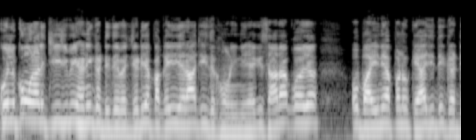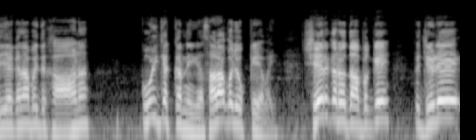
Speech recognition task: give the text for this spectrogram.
ਕੋਈ ਲੁਕਾਉਣ ਵਾਲੀ ਚੀਜ਼ ਵੀ ਹੈ ਨਹੀਂ ਗੱਡੀ ਦੇ ਵਿੱਚ, ਜਿਹੜੀ ਆਪਾਂ ਕਹੀ ਯਾਰ ਆ ਚੀਜ਼ ਦਿਖਾਉਣੀ ਨਹੀਂ ਹੈਗੀ। ਸਾਰਾ ਕੁਝ ਉਹ ਬਾਈ ਨੇ ਆਪਾਂ ਨੂੰ ਕਿਹਾ, ਜਿਹਦੀ ਗੱਡੀ ਆ, ਕਹਿੰਦਾ ਬਾਈ ਦਿਖਾ, ਹਨਾ? ਕੋਈ ਚੱਕਰ ਨਹੀਂ ਗਾ ਸਾਰਾ ਕੁਝ ਓਕੇ ਆ ਬਾਈ। ਸ਼ੇਅਰ ਕਰੋ ਦੱਬ ਕੇ। ਤੇ ਜਿਹੜੇ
